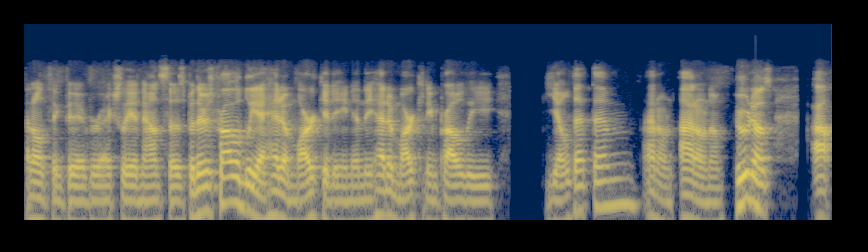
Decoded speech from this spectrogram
I don't think they ever actually announce those. But there's probably a head of marketing, and the head of marketing probably yelled at them. I don't. I don't know. Who knows? i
